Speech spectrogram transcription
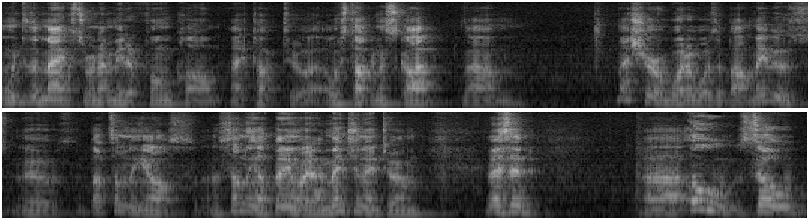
I went to the Mac store and I made a phone call. I talked to, uh, I was talking to Scott. Um, I'm not sure what it was about. Maybe it was, it was about something else. Something else. But anyway, I mentioned it to him. And I said, uh, oh, so do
